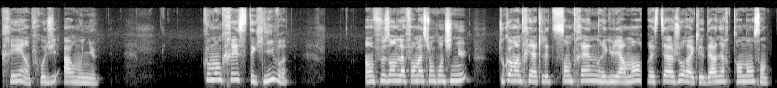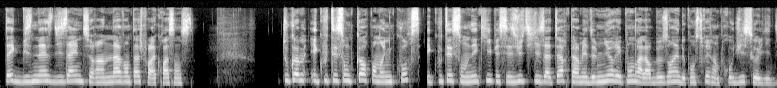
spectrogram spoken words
créer un produit harmonieux. Comment créer cet équilibre? En faisant de la formation continue, tout comme un triathlète s'entraîne régulièrement, rester à jour avec les dernières tendances en tech, business, design sera un avantage pour la croissance. Tout comme écouter son corps pendant une course, écouter son équipe et ses utilisateurs permet de mieux répondre à leurs besoins et de construire un produit solide.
